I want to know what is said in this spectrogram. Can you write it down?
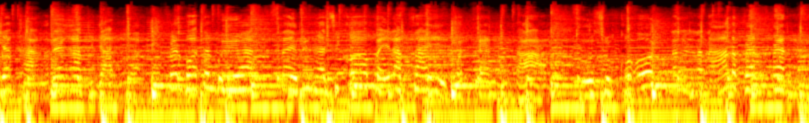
เยอะข้างแรงอานทุเอย่างแฟนบอทั้งเบื่อได้เรื่องสิก็ไปรับใส่คนแฟนตาอยู่สุขโอนนั่นละนาละแฟนแฟน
